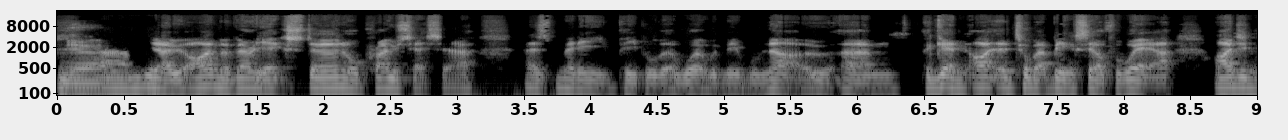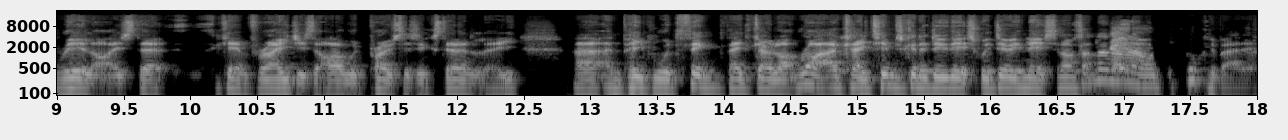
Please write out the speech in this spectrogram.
Yeah. Um, you know, I'm a very external processor, as many people that work with me will know. Um, again, I talk about being self aware. I didn't realize that again for ages that I would process externally, uh, and people would think they'd go like, right, okay, Tim's going to do this, we're doing this, and I was like, no, no, no, I'm talking about it,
